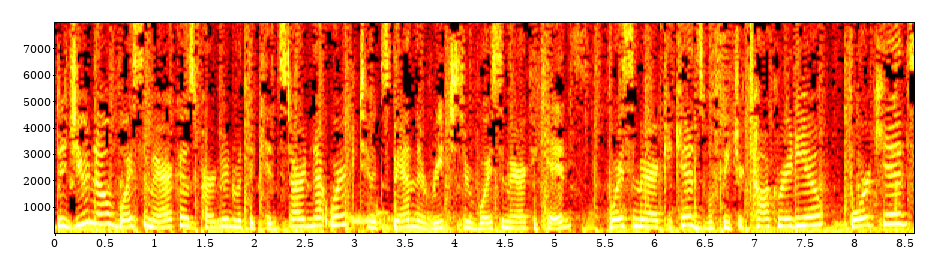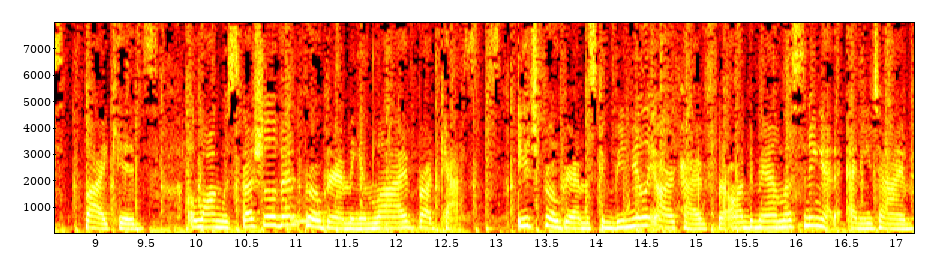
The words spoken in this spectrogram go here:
did you know Voice America has partnered with the KidStar Network to expand their reach through Voice America Kids? Voice America Kids will feature talk radio for kids by kids, along with special event programming and live broadcasts. Each program is conveniently archived for on-demand listening at any time.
